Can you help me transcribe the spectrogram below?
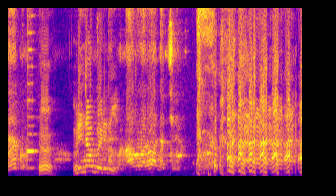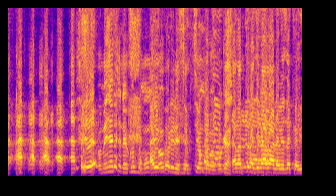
yego. Mm. urinda aguherereye ntabwo bari banyakira umenya akeneye ko tumuha kuri reception ngo bavugane Abaturage ni abana beza kabisa.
